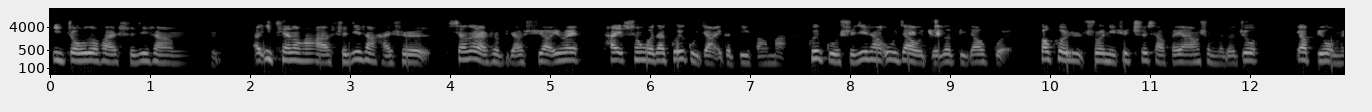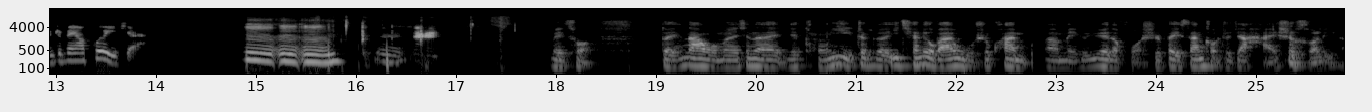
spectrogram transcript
一周的话，实际上啊一天的话，实际上还是相对来说比较需要，因为他生活在硅谷这样一个地方嘛。硅谷实际上物价我觉得比较贵，包括是说你去吃小肥羊什么的，就要比我们这边要贵一些。嗯嗯嗯，嗯，没错，对，那我们现在也同意这个一千六百五十块，呃，每个月的伙食费三口之家还是合理的。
